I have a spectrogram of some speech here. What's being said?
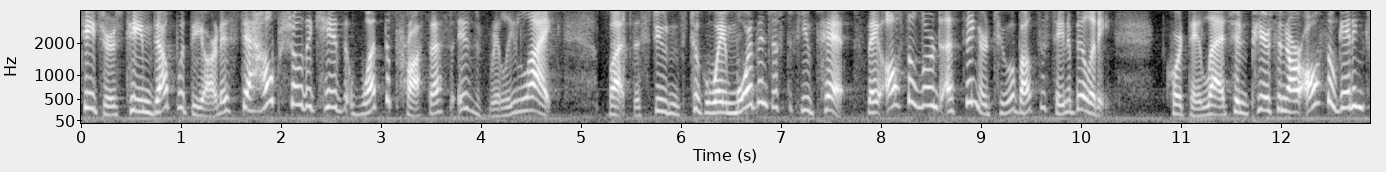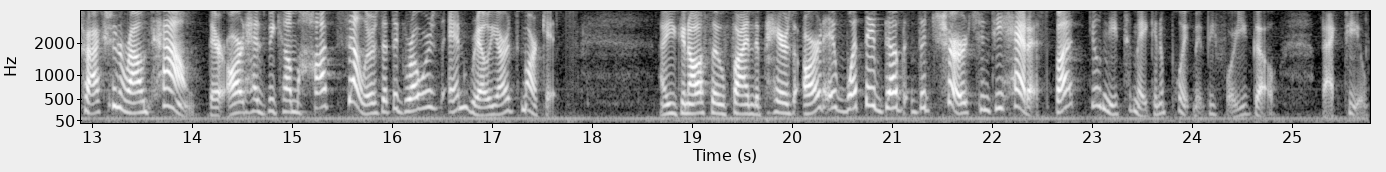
Teachers teamed up with the artists to help show the kids what the process is really like. But the students took away more than just a few tips. They also learned a thing or two about sustainability. Corte-Lech and Pearson are also gaining traction around town. Their art has become hot sellers at the growers and rail yards markets. Now you can also find the pair's art at what they've dubbed the church in Tijeras, but you'll need to make an appointment before you go. Back to you.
